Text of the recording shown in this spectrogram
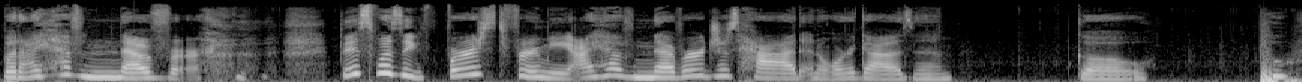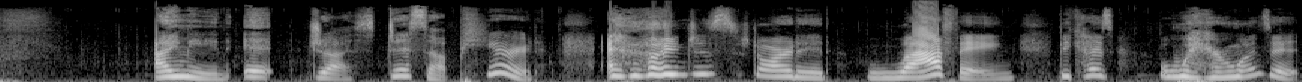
But I have never, this was a first for me. I have never just had an orgasm go poof. I mean, it just disappeared. And I just started laughing because where was it?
